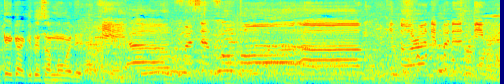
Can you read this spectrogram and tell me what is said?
Okay kak kita sambung balik. Okay, uh, first and foremost, um, kita orang daripada tim bas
